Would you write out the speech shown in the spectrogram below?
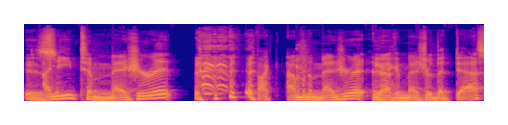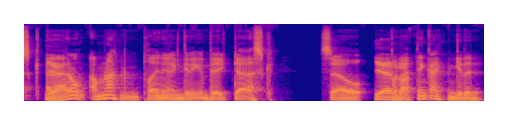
Is I need to measure it. If I, I'm going to measure it and Yeah. I can measure the desk. And Yeah. I don't, I'm not planning on getting a big desk. So, Yeah, but my- I think I can get a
